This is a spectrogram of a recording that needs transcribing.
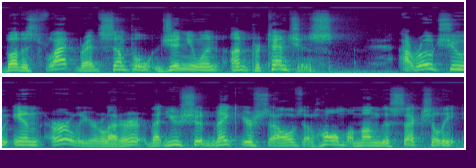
but as flat bread, simple, genuine, unpretentious. I wrote you in earlier letter that you should make yourselves at home among the sexually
